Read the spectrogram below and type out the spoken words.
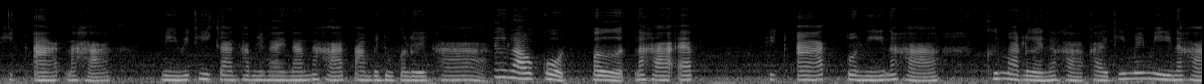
PicArt นะคะมีวิธีการทำยังไงนั้นนะคะ ตามไปดูกันเลยค่ะ ให้เรากดเปิดนะคะแอป PicArt ตัวนี้นะคะ ขึ้นมาเลยนะคะ ใครที่ไม่มีนะคะ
